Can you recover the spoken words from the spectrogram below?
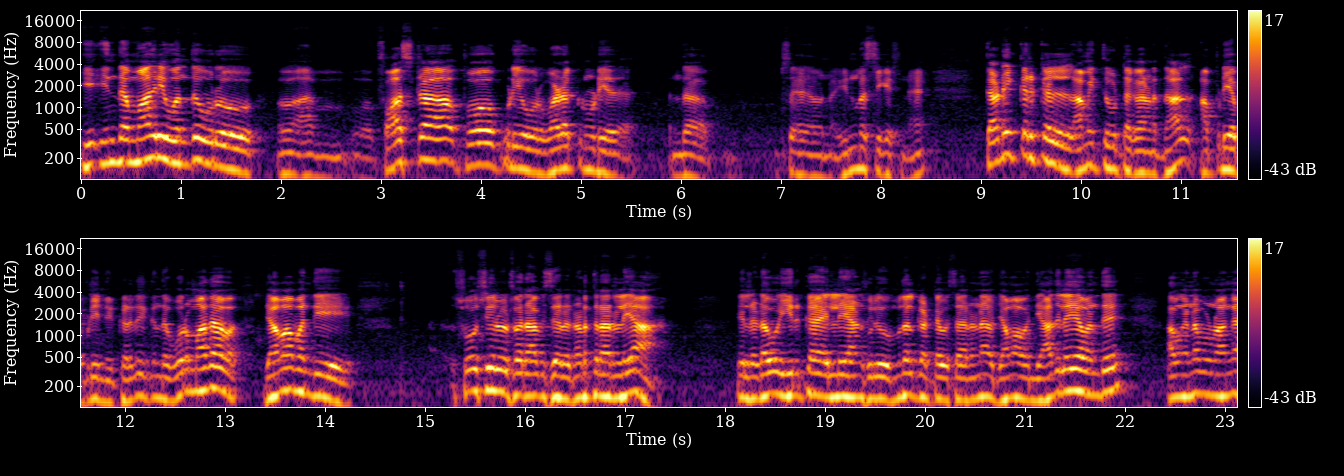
இ- இந்த மாதிரி வந்து ஒரு ஃபாஸ்ட்டாக போகக்கூடிய ஒரு வழக்கினுடைய அந்த இன்வெஸ்டிகேஷனை தடைக்கற்கள் அமைத்து விட்ட காரணத்தினால் அப்படி அப்படி நிற்கிறது. இந்த ஒரு மாத ஜமாபந்தி சோசியல் வெல்ஃபேர் ஆஃபீஸர் நடத்துகிறார் இல்லையா? இதில் டவுரி இருக்கா இல்லையான்னு சொல்லி ஒரு முதல் கட்ட விசாரணை ஜமாபந்தி அதுலேயே வந்து அவங்க என்ன பண்ணுவாங்க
